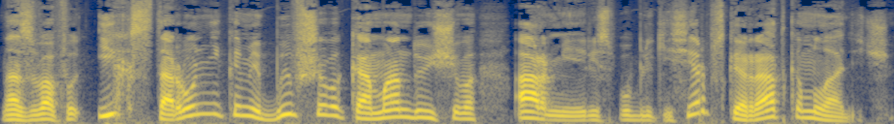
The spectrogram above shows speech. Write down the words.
назвав их сторонниками бывшего командующего армией Республики Сербской Радка Младича.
